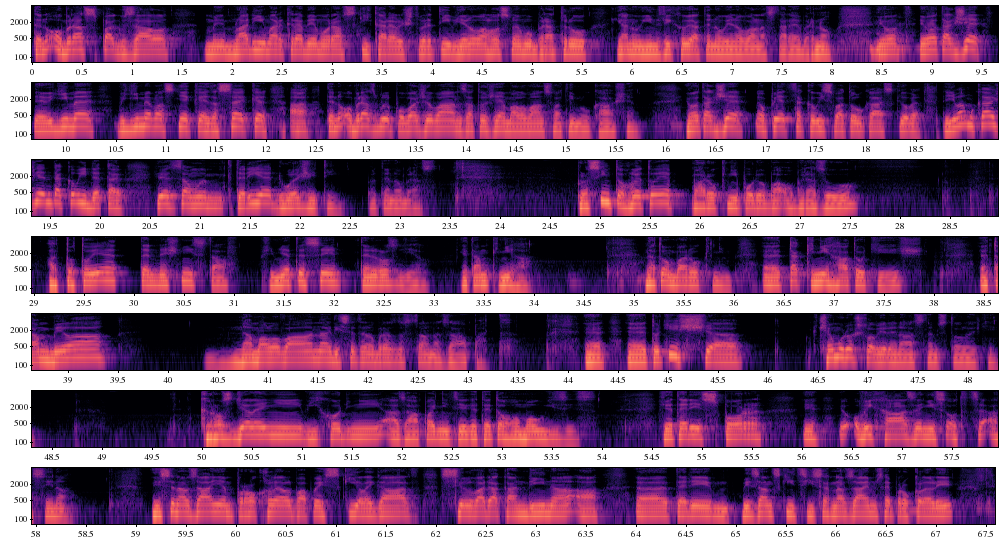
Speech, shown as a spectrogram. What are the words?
Ten obraz pak vzal mladý markrabě moravský Karel IV. věnoval ho svému bratru Janu Jindřichovi a ten ho věnoval na Staré Brno. Jo, jo, takže vidíme, vidíme vlastně ke, zase, ke, a ten obraz byl považován za to, že je malován svatým Lukášem. Jo, takže opět takový svatoukářský obraz. Teď vám ukážu jen takový detail, který je důležitý pro ten obraz. Prosím, tohle je barokní podoba obrazu a toto je ten dnešní stav. Všimněte si ten rozdíl. Je tam kniha. Na tom barokním. Eh, ta kniha totiž, eh, tam byla namalována, když se ten obraz dostal na západ. Eh, totiž k čemu došlo v 11. století? K rozdělení východní a západní církve, to je to homoizis. Že tedy spor o vycházení z otce a syna kdy se navzájem proklel papežský legát Silvada Candína a e, tedy byzantský císař navzájem se prokleli.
